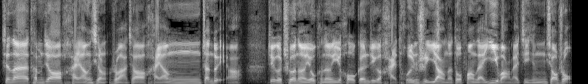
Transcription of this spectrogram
现在他们叫海洋型是吧？叫海洋战队啊。这个车呢，有可能以后跟这个海豚是一样的，都放在 e 网来进行销售。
